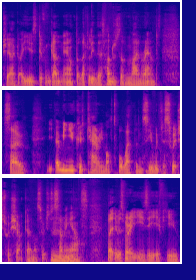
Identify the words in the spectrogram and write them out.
shit, I've got to use a different gun now. But luckily, there's hundreds of them lying around. So, I mean, you could carry multiple weapons, so you would just switch to a shotgun or switch to something else. But it was very easy if you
